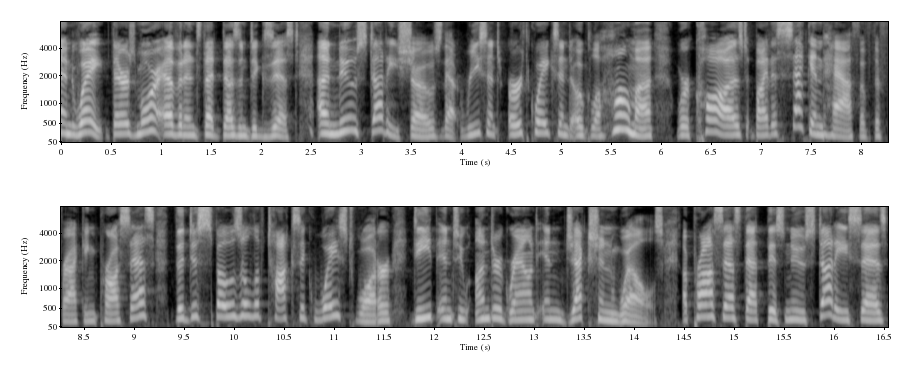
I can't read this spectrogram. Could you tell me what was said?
And wait, there's more evidence that doesn't exist. A new study shows that recent earthquakes in Oklahoma were caused by the second half of the fracking process the disposal of toxic wastewater deep into underground injection wells. a process that this new study says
